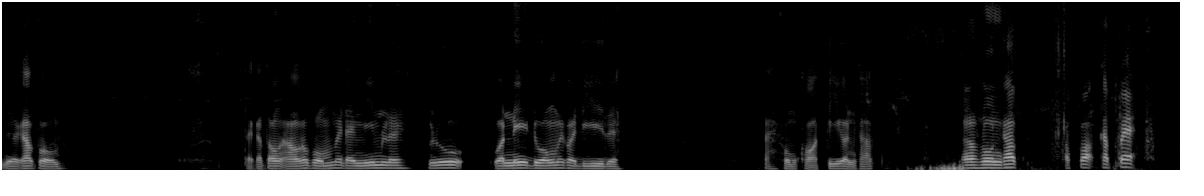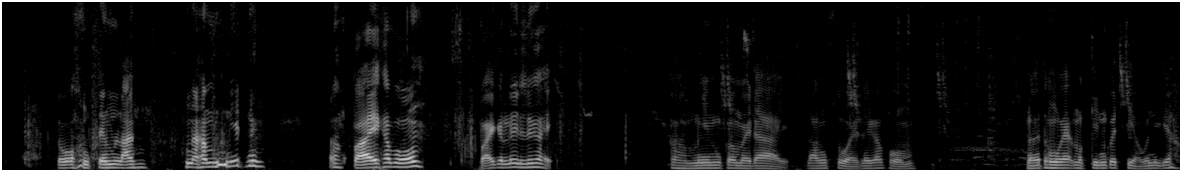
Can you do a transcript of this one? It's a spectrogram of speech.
เนี่ยครับผม แต่ก็ต้องเอาครับผมไม่ได้มิมเลย ไม่รู้วันนี้ดวงไม่ค่อยดีเลย ไปผมขอตีก่อนครับเอาโนนครับกระเปาะกระแปะตัวอ่อนเต็มหลังน้ำนิดนึงเอาไปครับผม ไปกันเรื่อยๆอ่ามิมก็ไม่ได้รังสวยเลยครับผมเลยต้องแวะมากินก๋วยเตี๋ยววันนี้แก้ว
